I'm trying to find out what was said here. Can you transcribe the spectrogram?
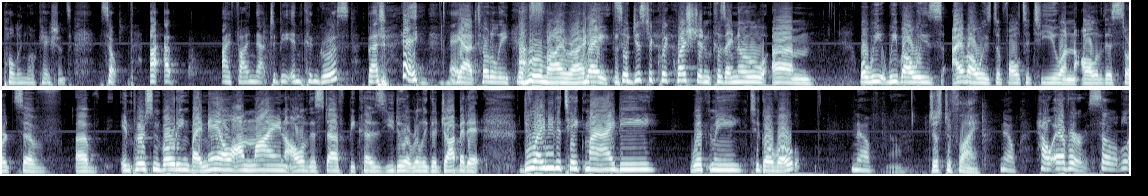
polling locations. So I, I, I find that to be incongruous, but hey, hey Yeah, totally. Well, who am I, right? right. So just a quick question, because I know, um, well, we we've always, I've always defaulted to you on all of this sorts of of in-person voting by mail, online, all of this stuff, because you do a really good job at it. Do I need to take my ID with me to go vote? no, Just to fly. no. However, so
